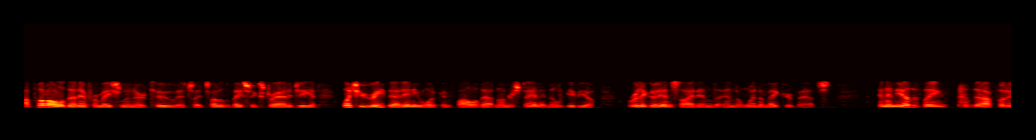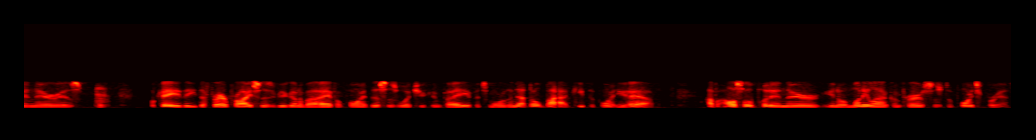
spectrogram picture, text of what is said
I put all of that information in there too. It's it's of the basic strategy, and once you read that, anyone can follow that and understand it, and it'll give you a really good insight into into when to make your bets. And then the other thing that I put in there is, okay, the the fair price is if you're going to buy half a point, this is what you can pay. If it's more than that, don't buy it. Keep the point you have. I've also put in there, you know, money line comparisons to point spreads.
